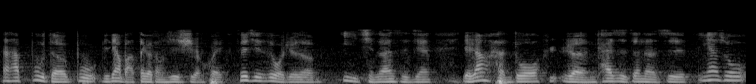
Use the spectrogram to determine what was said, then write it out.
那他不得不一定要把这个东西学会。所以其实我觉得疫情这段时间也让很多人开始真的是应该说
